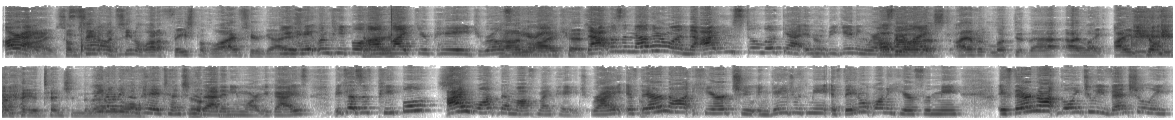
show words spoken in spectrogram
All right. Live. So I'm seeing I'm seeing a lot of Facebook lives here, guys. You hate when people Okay. unlike your page, Rosemary. Unlike it. That was another one that I used to look at in the beginning where I I'll was be honest. I haven't looked at that. I like. I don't even pay attention to that. Like, we don't even pay attention Yep. to that anymore, you guys. Because if people, I want them off my page, right? If they're not here to engage with me, if they don't want to hear from me, if they're not going to eventually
